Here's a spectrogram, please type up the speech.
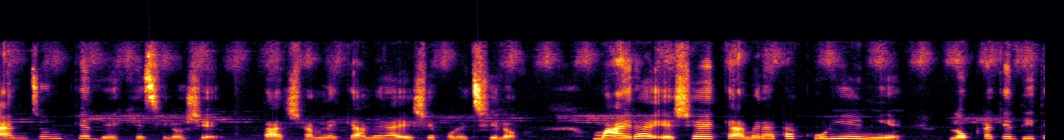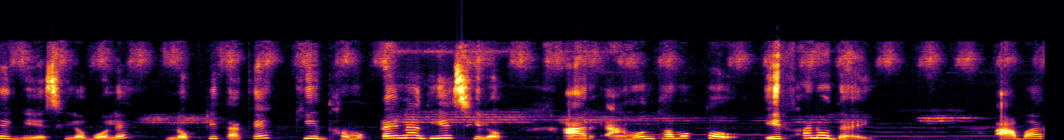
একজনকে দেখেছিল সে। তার সামনে ক্যামেরা এসে পড়েছিল। মায়েরা এসে ক্যামেরাটা কুড়িয়ে নিয়ে লোকটাকে দিতে গিয়েছিল বলে লোকটি তাকে কি ধমকটাই না দিয়েছিল? আর এমন ধমক তো ইরফানও দেয়। আবার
